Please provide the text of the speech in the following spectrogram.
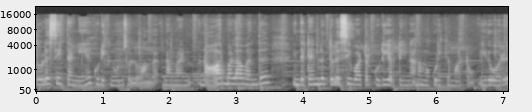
துளசி தண்ணியை குடிக்கணும்னு சொல்லுவாங்க. நம்ம நார்மலாக வந்து இந்த டைமில் துளசி வாட்டர் குடி அப்படின்னா நம்ம குடிக்க மாட்டோம். இது ஒரு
